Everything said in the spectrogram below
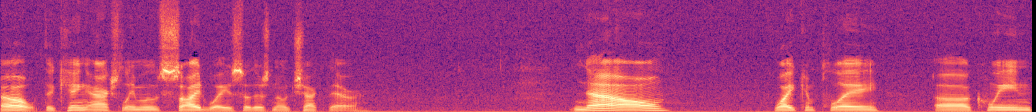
Oh, the king actually moves sideways, so there's no check there. Now, white can play uh, queen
